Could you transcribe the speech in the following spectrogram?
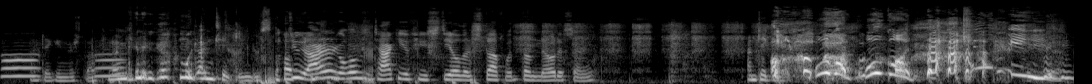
I'm taking your stuff. No, I'm kidding. I'm, like, I'm taking your stuff. Dude, iron golems attack you if you steal their stuff with them noticing. I'm taking it. Oh god! Oh god! Kill!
